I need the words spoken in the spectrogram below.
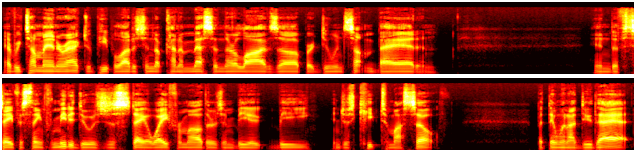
every time I interact with people, I just end up kind of messing their lives up or doing something bad. And and the safest thing for me to do is just stay away from others and be be and just keep to myself. But then when I do that,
